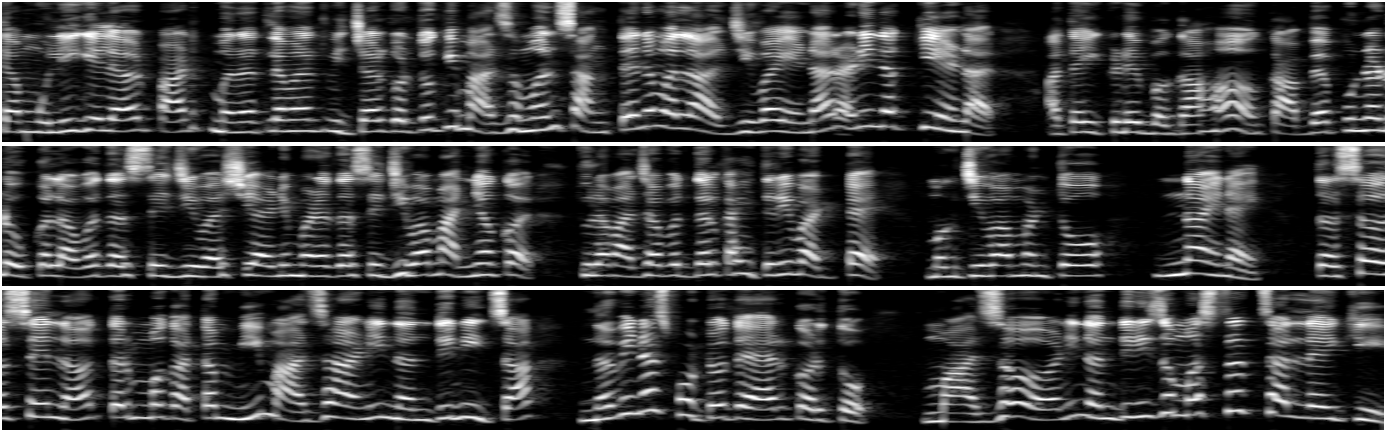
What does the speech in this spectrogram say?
त्या मुली गेल्यावर पार्थ मनातल्या मनात विचार करतो की माझं मन सांगतंय ना मला जीवा येणार आणि नक्की येणार. आता इकडे बघा हं काव्या पुन्हा डोकं लावत असते जीवाशी आणि म्हणत असते जीवा मान्य कर तुला माझ्याबद्दल काहीतरी वाटतंय. मग जीवा म्हणतो नाही नाही तसं असेल ना तर मग आता मी माझा आणि नंदिनीचा नवीनच फोटो तयार करतो. माझं आणि नंदिनीचं मस्तच चाललंय की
